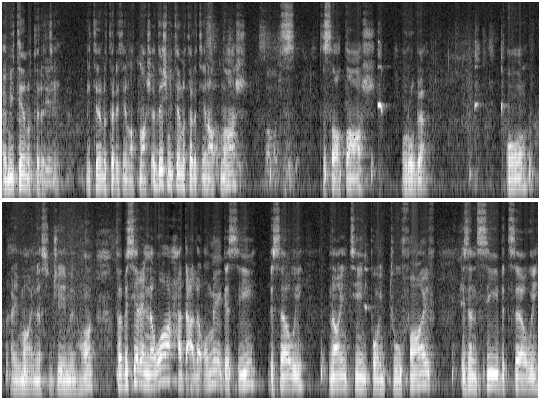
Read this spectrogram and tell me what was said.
آه، 230 230 على 12 قديش 230 على 12 19 وربع. أوم. هي minus j من هون. فبصير عندنا واحد على omega C بيساوي 19.25 اذا C بتساوي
